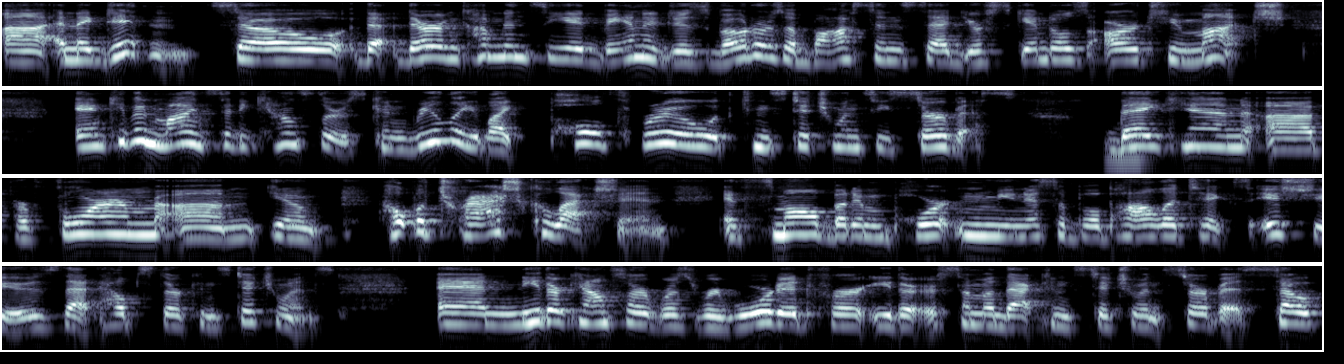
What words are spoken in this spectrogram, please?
Uh, and they didn't. So the, their incumbency advantages, voters of Boston said your scandals are too much. And keep in mind, city councilors can really like pull through with constituency service. Mm-hmm. They can uh, perform, um, you know, help with trash collection and small but important municipal politics issues that helps their constituents and neither counselor was rewarded for either some of that constituent service. So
